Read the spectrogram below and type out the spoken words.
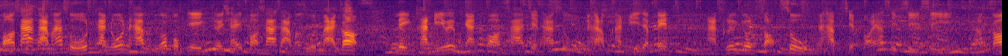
ฟอร์ซ่า350คันนู้นนะครับหรือว่าผมเองเคยใช้ฟอร์ซ่า350มาก็เล็งคันนี้ไว้เหมือนกันฟอร์ซ่า750นะครับคันนี้จะเป็นเครื่องยนต์ 2 สูบนะครับ750ซีซีแล้วก็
